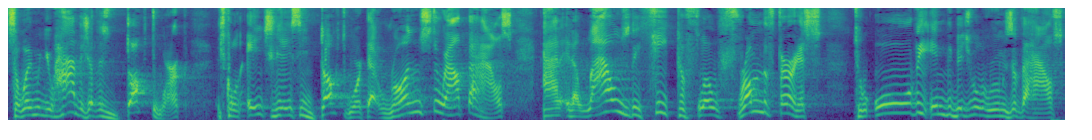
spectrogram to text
So when you have is you have this ductwork, it's called HVAC ductwork that runs throughout the house and it allows the heat to flow from the furnace to all the individual rooms of the house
